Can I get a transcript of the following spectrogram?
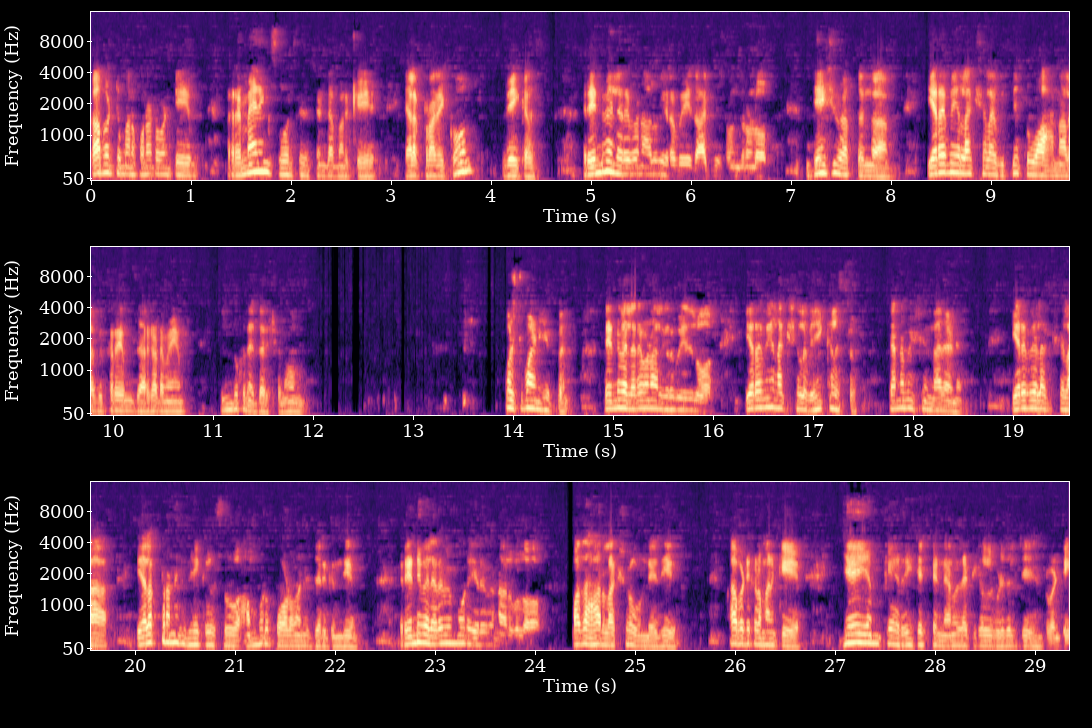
కాబట్టి మనకు ఉన్నటువంటి రిమైనింగ్ సోర్సెస్ అంటే మనకి ఎలక్ట్రానిక్ వెహికల్స్. రెండు వేల ఇరవై నాలుగు ఇరవై ఐదు ఆర్థిక సంవత్సరంలో దేశవ్యాప్తంగా ఇరవై లక్షల విద్యుత్ వాహనాల విక్రయం జరగడమే ఇందుకు నిదర్శనం. ఫస్ట్ పాయింట్ చెప్పాను. రెండు వేల ఇరవై నాలుగు ఇరవై ఐదులో ఇరవై లక్షల వెహికల్స్ చిన్న విషయం కాదండి. ఇరవై లక్షల ఎలక్ట్రానిక్ వెహికల్స్ అమ్ముడుపోవడం అనేది జరిగింది. రెండు వేల ఇరవై మూడు ఇరవై నాలుగులో పదహారు లక్షలు ఉండేది. కాబట్టి ఇక్కడ మనకి జేఎంకే రీసెర్చ్ అండ్ అనలిటికల్ విడుదల చేసినటువంటి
